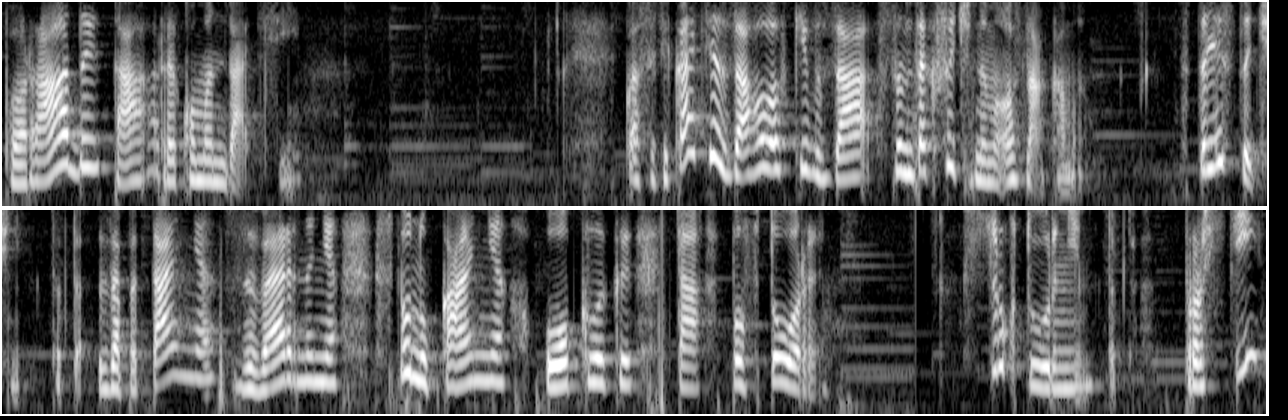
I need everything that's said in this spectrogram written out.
поради та рекомендації. Класифікація заголовків за синтаксичними ознаками. Стилістичні, тобто запитання, звернення, спонукання, оклики та повтори. Структурні, тобто прості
